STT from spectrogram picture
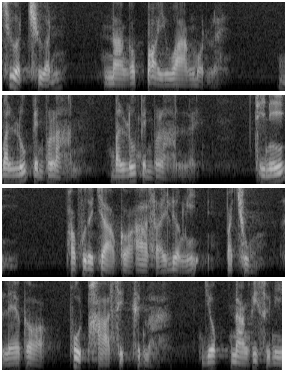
เชื่อเฉือน นางก็ปล่อยวางหมดเลย บรรลุเป็นพระหลาน บรรลุเป็นพระหลานเลย ทีนี้พระพุทธเจ้าก็อาศัยเรื่องนี้ประชุมแล้วก็พูดพาสิทธิ์ขึ้นมา ยกนางพิษุณี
